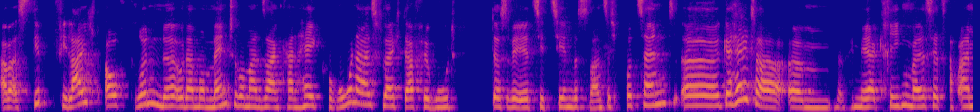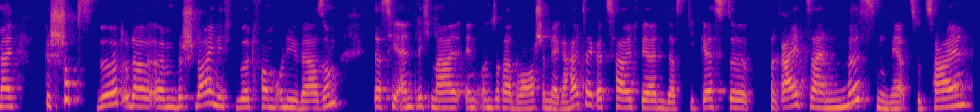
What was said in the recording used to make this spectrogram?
Aber es gibt vielleicht auch Gründe oder Momente, wo man sagen kann, hey, Corona ist vielleicht dafür gut, dass wir jetzt die 10 bis 20 Prozent äh, Gehälter ähm, mehr kriegen, weil es jetzt auf einmal geschubst wird oder ähm, beschleunigt wird vom Universum, dass hier endlich mal in unserer Branche mehr Gehälter gezahlt werden, dass die Gäste bereit sein müssen, mehr zu zahlen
